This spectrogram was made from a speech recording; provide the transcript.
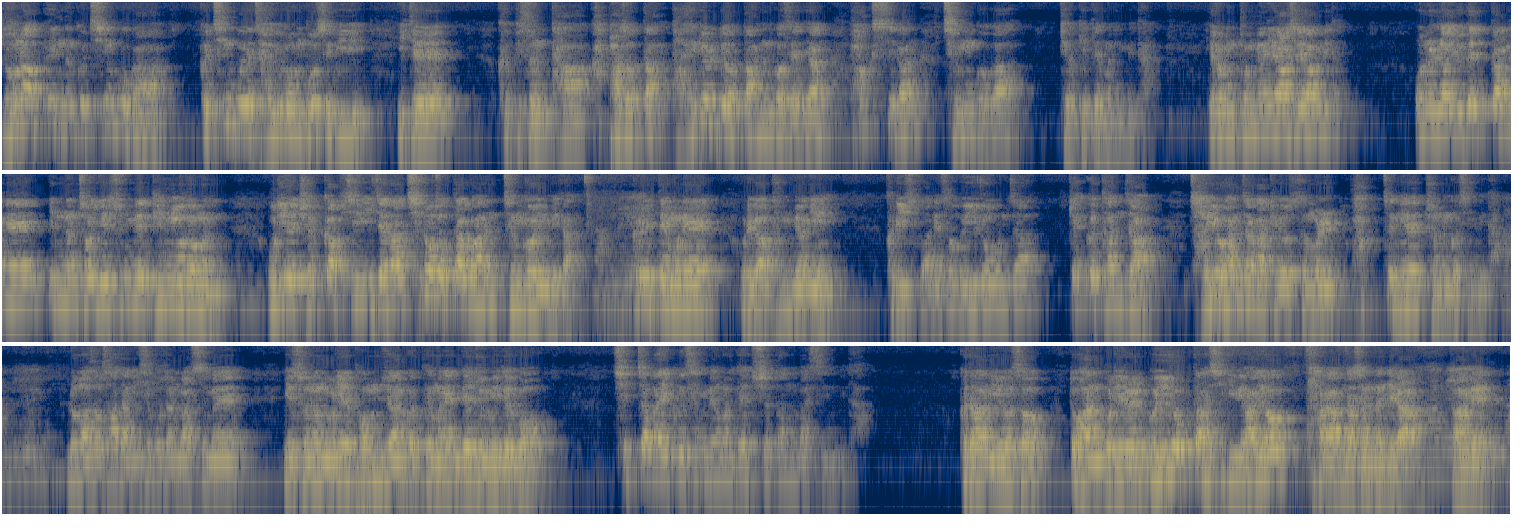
눈앞에 있는 그 친구가 그 친구의 자유로운 모습이 이제 그 빚은 다 갚아졌다, 다 해결되었다 하는 것에 대한 확실한 증거가 되었기 때문입니다. 여러분 분명히 아셔야 합니다. 오늘날 유대 땅에 있는 저 예수님의 빈 무덤은 우리의 죄값이 이제 다 치러졌다고 하는 증거입니다. 그렇기 때문에 우리가 분명히 그리스도 안에서 의로운 자, 깨끗한 자, 자유한 자가 되었음을 확증해 주는 것입니다. 로마서 4장 25절 말씀에 예수는 우리의 범죄한 것 때문에 내줌이 되고 십자가의 그 생명을 내주셨다는 말씀입니다. 그 다음 이어서 또한 우리를 의롭다 하시기 위하여 살아나셨느니라. 아멘.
